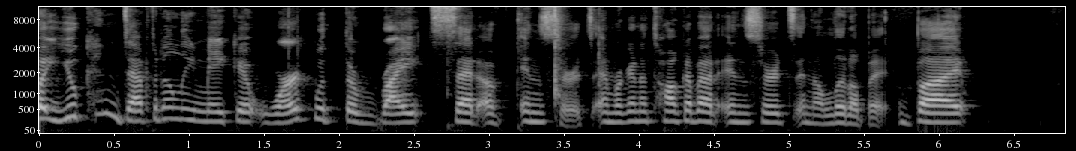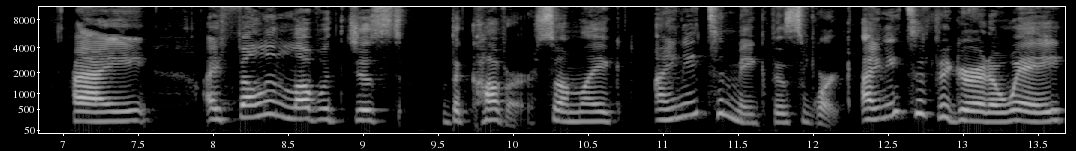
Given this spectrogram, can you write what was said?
but you can definitely make it work with the right set of inserts. And we're going to talk about inserts in a little bit, but I I fell in love with just the cover. So I'm like, I need to make this work. I need to figure out a way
